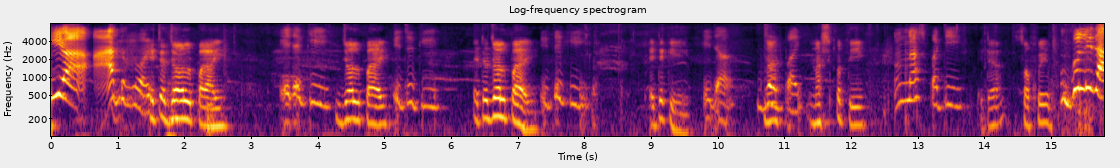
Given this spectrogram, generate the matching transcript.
কি? আতফল এটা জলপাই। এটা কি? জলপাই। এটা কি? এটা জলপাই। এটা কি? এটা কি? এটা জলপাই। নাশপাতি। নাশপাতি এটা সফেদ গুলিরা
